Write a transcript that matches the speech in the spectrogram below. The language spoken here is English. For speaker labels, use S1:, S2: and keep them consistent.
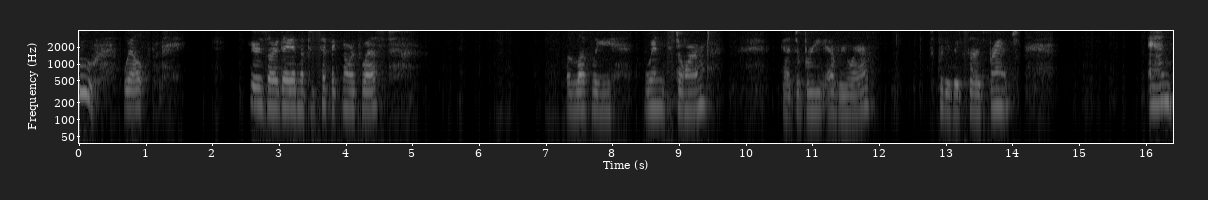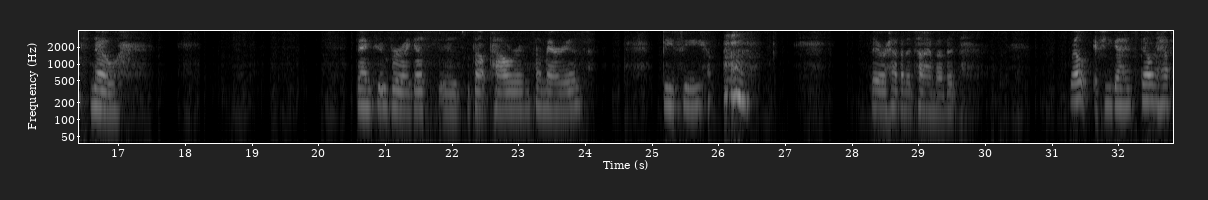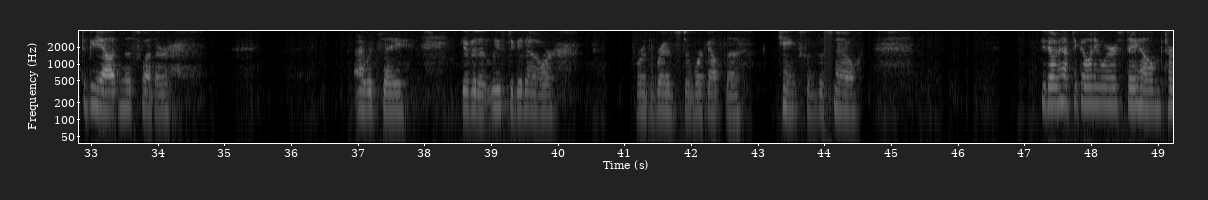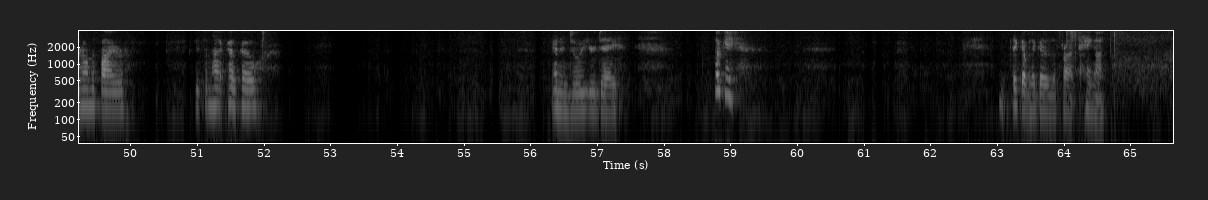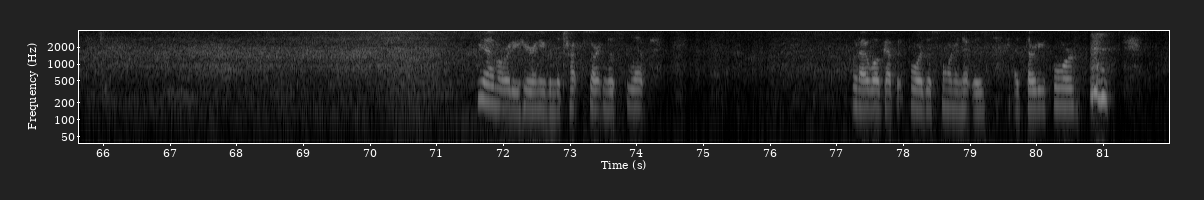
S1: Whew. Well, here's our day in the Pacific Northwest. A lovely windstorm. Got debris everywhere. It's a pretty big sized branch. And snow. Vancouver, I guess, is without power in some areas. BC, they're having a time of it. Well, if you guys don't have to be out in this weather, I would say give it at least a good hour for the roads to work out the kinks of the snow. If you don't have to go anywhere, stay home, turn on the fire, get some hot cocoa, and enjoy your day. Okay. I think I'm going to go to the front. Hang on. Yeah, I'm already hearing even the truck starting to slip. When I woke up at 4 this morning, it was at 34.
